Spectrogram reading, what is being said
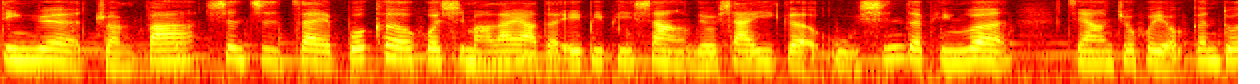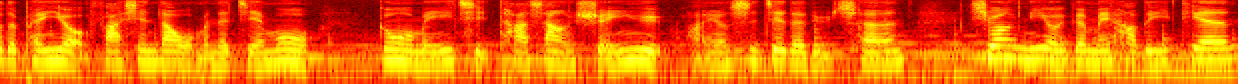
订阅、转发，甚至在播客或喜马拉雅的 APP 上留下一个五星的评论，这样就会有更多的朋友发现到我们的节目。跟我们一起踏上学英语、环游世界的旅程。希望你有一个美好的一天。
